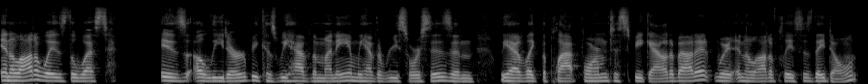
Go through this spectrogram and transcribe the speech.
in a lot of ways, the West is a leader because we have the money and we have the resources and we have like the platform to speak out about it where in a lot of places they don't.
